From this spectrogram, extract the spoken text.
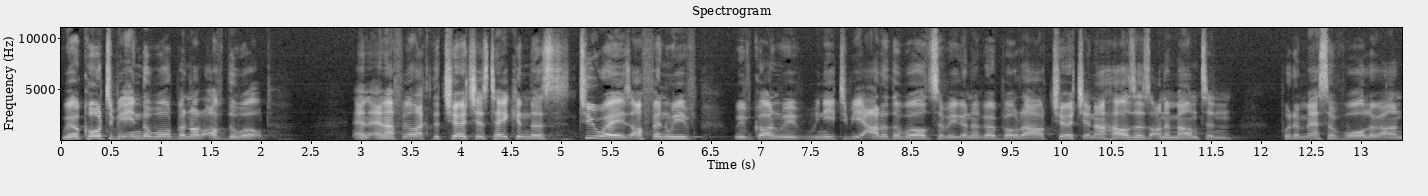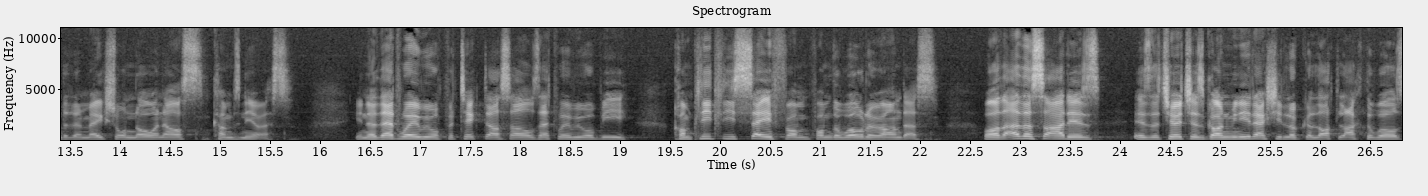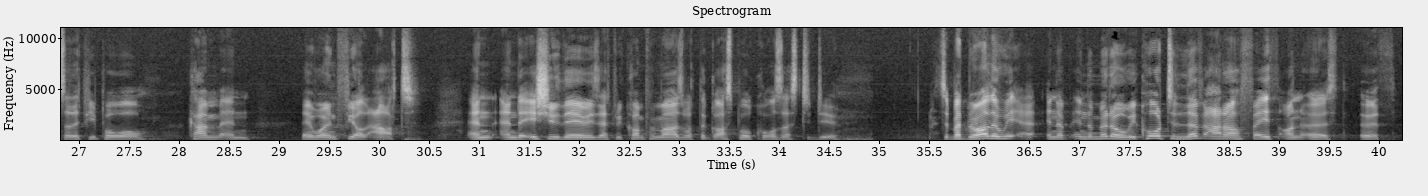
We are called to be in the world, but not of the world. And, and I feel like the church has taken this two ways. Often we've, we've gone, we, we need to be out of the world, so we're going to go build our church and our houses on a mountain, put a massive wall around it, and make sure no one else comes near us. You know, that way we will protect ourselves, that way we will be completely safe from, from the world around us. While the other side is is the church has gone, we need to actually look a lot like the world so that people will come and they won't feel out. And, and the issue there is that we compromise what the gospel calls us to do. So, but rather, we, uh, in, the, in the middle, we're called to live out our faith on earth. earth.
